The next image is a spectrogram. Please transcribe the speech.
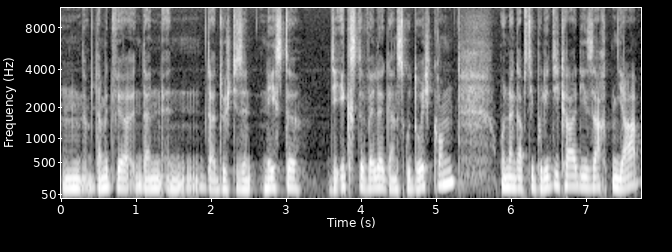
hm, damit wir dann in, da durch diese nächste die x-te Welle ganz gut durchkommen. Und dann gab es die Politiker, die sagten, ja,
